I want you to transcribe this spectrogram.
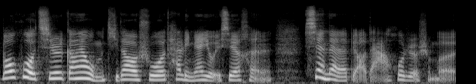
包包括其实刚才我们提到说，它里面有一些很现代的表达，或者什么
